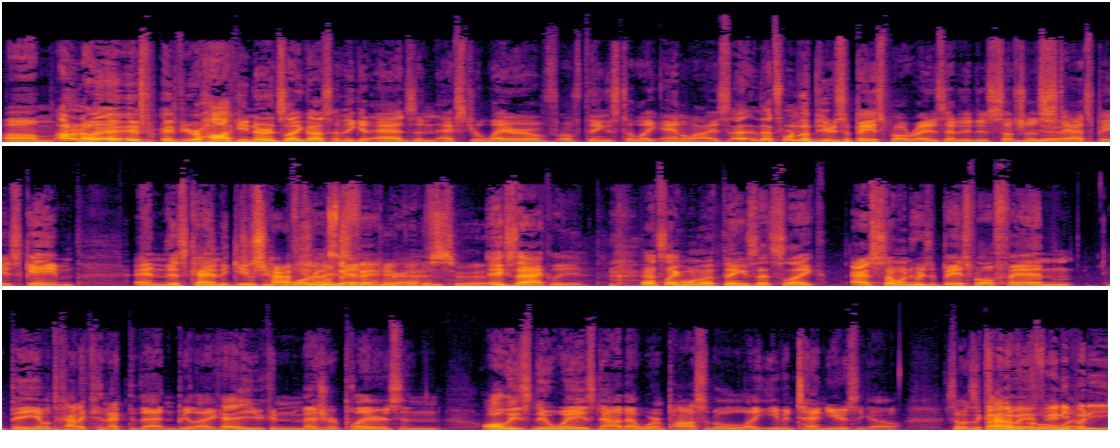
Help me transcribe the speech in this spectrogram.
um, I don't know if if you're hockey nerds like us, I think it adds an extra layer of, of things to like analyze. Uh, that's one of the beauties of baseball, right? Is that it is such a Yeah. stats based game, and this kind of gives just you more to look at at. it. Can't get into it. Exactly. That's like one of the things that's like, as someone who's a baseball fan, being able to kind of connect to that and be like, hey, you can measure players in all these new ways now that weren't possible like even ten years ago. So it's a By kind the of way, a cool if way. anybody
